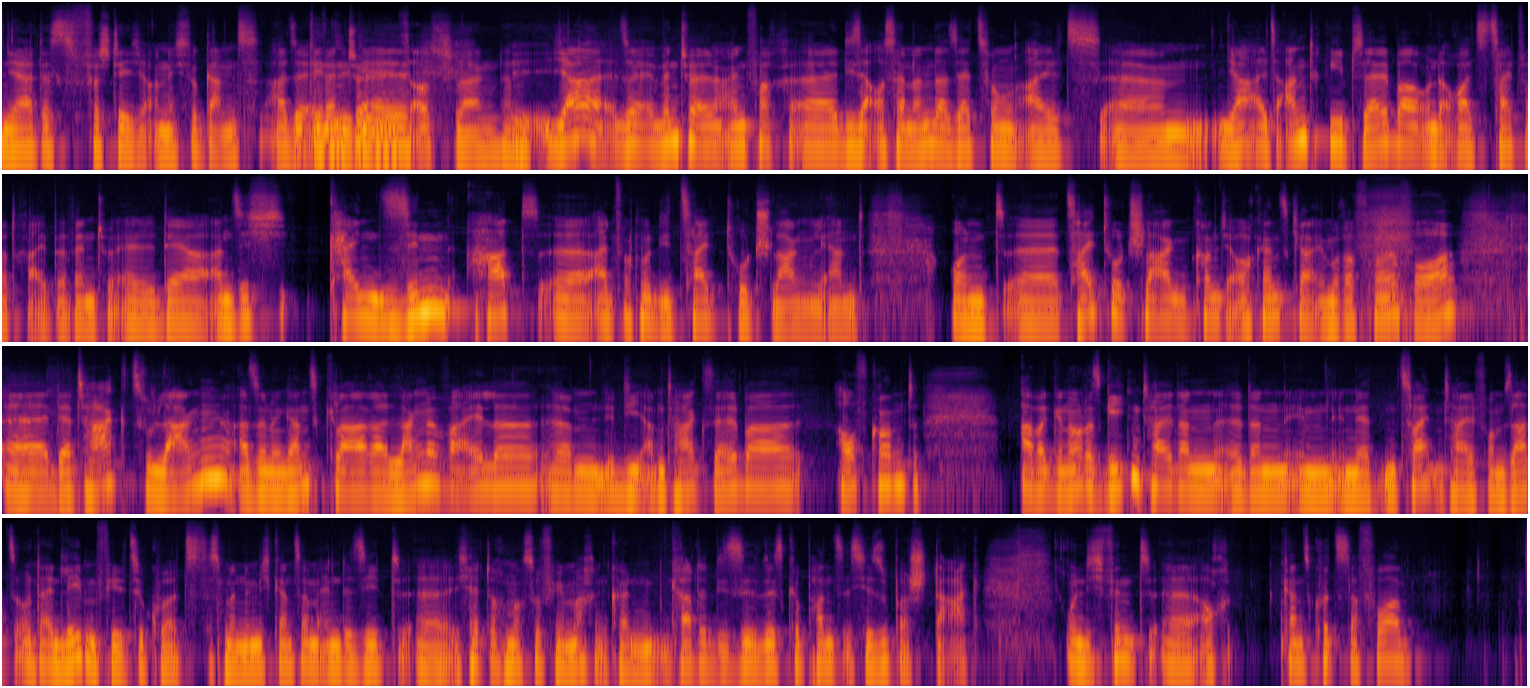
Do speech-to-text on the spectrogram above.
Ja, das verstehe ich auch nicht so ganz. Also den eventuell. jetzt ausschlagen dann. Ja, also eventuell einfach äh, diese Auseinandersetzung als, ähm, ja, als Antrieb selber und auch als Zeitvertreib eventuell, der an sich keinen Sinn hat, äh, einfach nur die Zeit totschlagen lernt. Und äh, Zeit totschlagen kommt ja auch ganz klar im Refrain vor. Äh, der Tag zu lang, also eine ganz klare Langeweile, ähm, die am Tag selber aufkommt. Aber genau das Gegenteil dann, äh, dann im, in der, im zweiten Teil vom Satz und ein Leben viel zu kurz, dass man nämlich ganz am Ende sieht, äh, ich hätte doch noch so viel machen können. Gerade diese Diskrepanz ist hier super stark. Und ich finde äh, auch ganz kurz davor,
